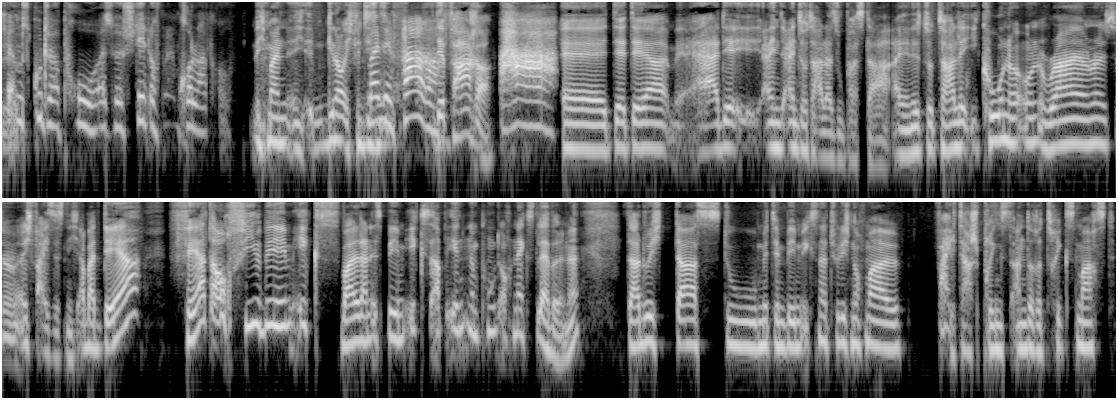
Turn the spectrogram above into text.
Ich habe einen Scooter Pro, also es steht auf meinem Roller drauf. Ich meine, genau, ich finde diesen... den Fahrer? Der Fahrer. Ah, Äh, der, der, ja, der, ein, ein totaler Superstar, eine totale Ikone und Ryan, ich weiß es nicht, aber der fährt auch viel BMX, weil dann ist BMX ab irgendeinem Punkt auch Next Level, ne? Dadurch, dass du mit dem BMX natürlich nochmal weiterspringst, andere Tricks machst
